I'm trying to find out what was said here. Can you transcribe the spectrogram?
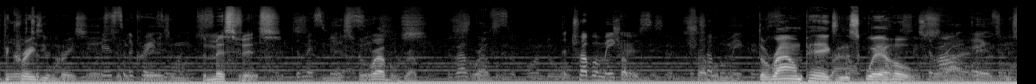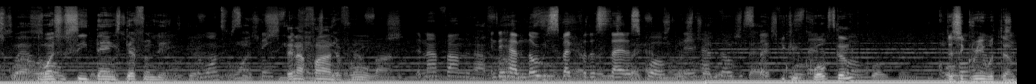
to the crazy ones. Here's to the crazy ones. The misfits. The misfits. The rebels. The rebels. The troublemakers. The troublemakers. The round pegs in the square The holes. round pegs the square The ones who see things differently. The ones who see things They're not fond of differently. rules. They're not found, and they have no respect for the status quo. They have no respect. You for can the quote them. quo. Disagree with them.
